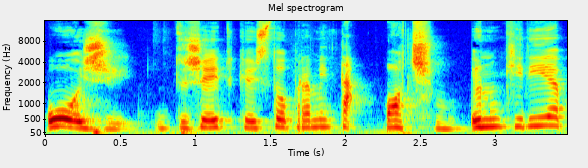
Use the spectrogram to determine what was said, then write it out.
hoje, do jeito que eu estou, para mim tá ótimo. Eu não queria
